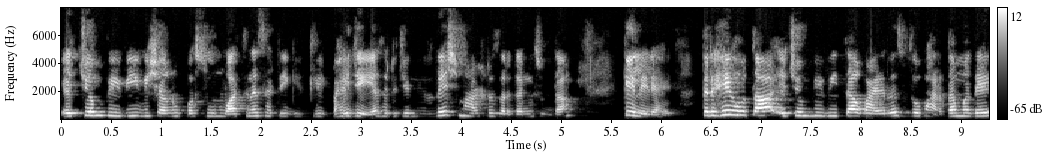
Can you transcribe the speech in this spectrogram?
एच एम पी व्ही विषाणूपासून वाचण्यासाठी घेतली पाहिजे यासाठीचे निर्देश महाराष्ट्र सरकारने सुद्धा केलेले आहेत. तर हे होता एच एम बी व्हीचा व्हायरस जो भारतामध्ये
